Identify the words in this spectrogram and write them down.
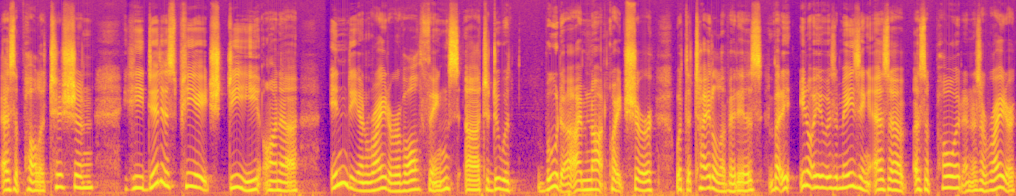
as a politician. He did his PhD on a Indian writer of all things uh, to do with Buddha. I'm not quite sure what the title of it is, but it, you know, it was amazing as a as a poet and as a writer.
